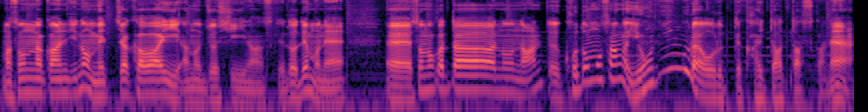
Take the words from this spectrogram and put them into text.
まあそんな感じのめっちゃ可愛いあの女子なんですけど、でもね、えー、その方のなんて子供さんが4人ぐらいおるって書いてあったっすかね。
